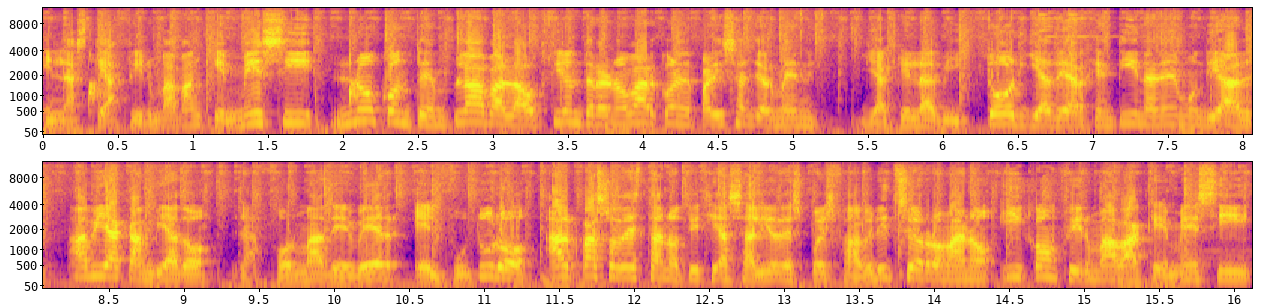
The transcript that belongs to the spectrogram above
en las que afirmaban que Messi no contemplaba la opción de renovar con el Paris Saint Germain ya que la victoria de Argentina en el Mundial había cambiado la forma de ver el futuro. Al paso de esta noticia salió después Fabrizio Romano y confirmaba que Messi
